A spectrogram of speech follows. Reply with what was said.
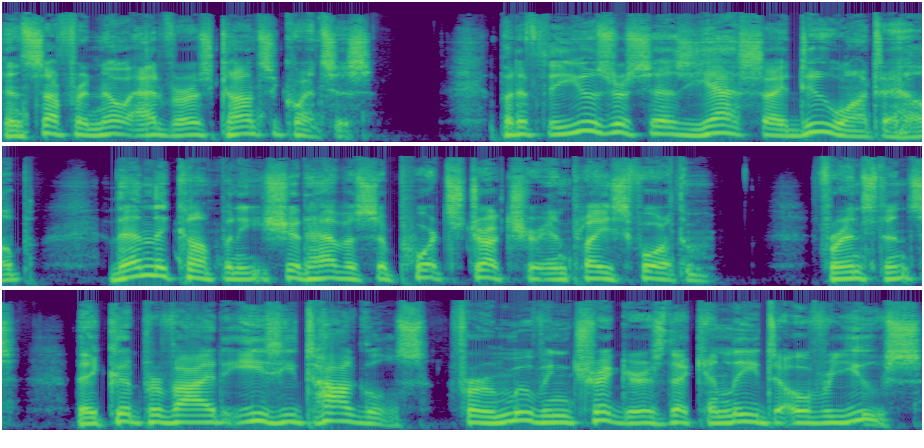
and suffer no adverse consequences. But if the user says, Yes, I do want to help, then the company should have a support structure in place for them. For instance, they could provide easy toggles for removing triggers that can lead to overuse,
